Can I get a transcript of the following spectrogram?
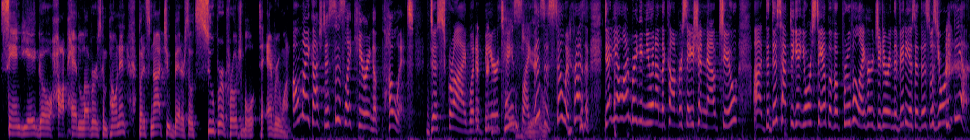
san diego hophead lovers component but it's not too bitter so it's super approachable to everyone Oh my gosh, this is like hearing a poet describe what a beer tastes like. This is so impressive. Danielle, I'm bringing you in on the conversation now, too. Uh, did this have to get your stamp of approval? I heard you during the video said this was your idea.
